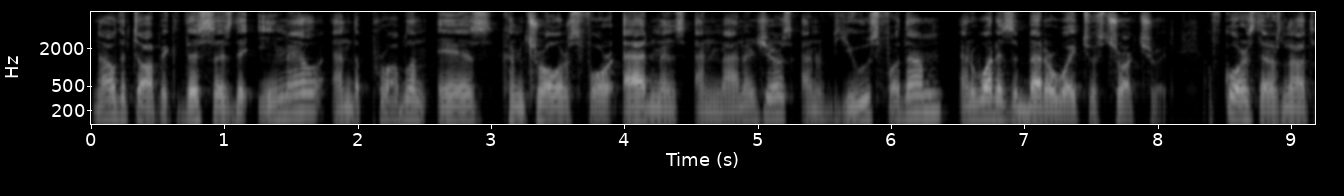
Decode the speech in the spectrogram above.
Now the topic, this is the email, and the problem is controllers for admins and managers and views for them, and what is a better way to structure it. Of course, there's not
